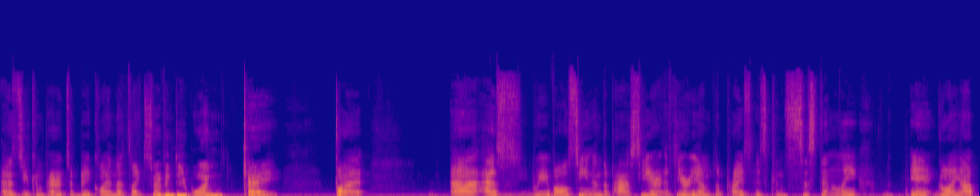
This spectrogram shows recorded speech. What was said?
as you compare it to Bitcoin. That's like 71K. But uh, as we've all seen in the past year, Ethereum, the price is consistently going up,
